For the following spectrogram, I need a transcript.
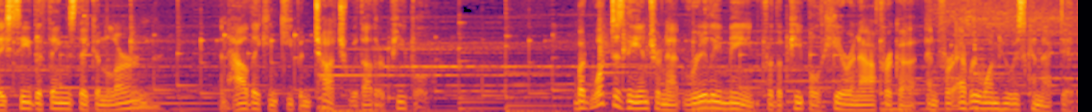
They see the things they can learn and how they can keep in touch with other people. But what does the internet really mean for the people here in Africa and for everyone who is connected?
